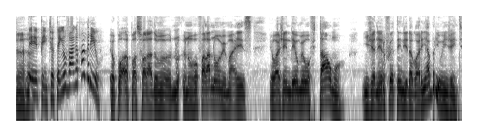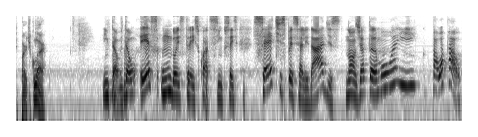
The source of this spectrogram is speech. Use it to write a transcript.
Aham. De repente, eu tenho vaga para abril. Eu, po- eu posso falar do. Eu não vou falar nome, mas eu agendei o meu oftalmo em janeiro, fui atendido agora em abril, hein, gente? Particular. Então, então, esse um, dois, três, quatro, cinco, seis, sete especialidades, nós já estamos aí pau a pau.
